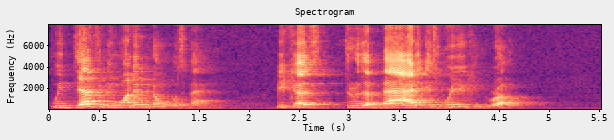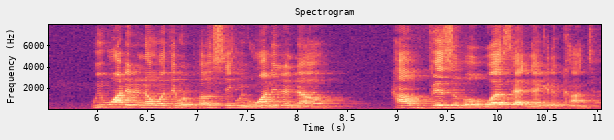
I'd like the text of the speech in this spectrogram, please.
We definitely wanted to know what was bad because through the bad is where you can grow. We wanted to know what they were posting. We wanted to know how visible was that negative content.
